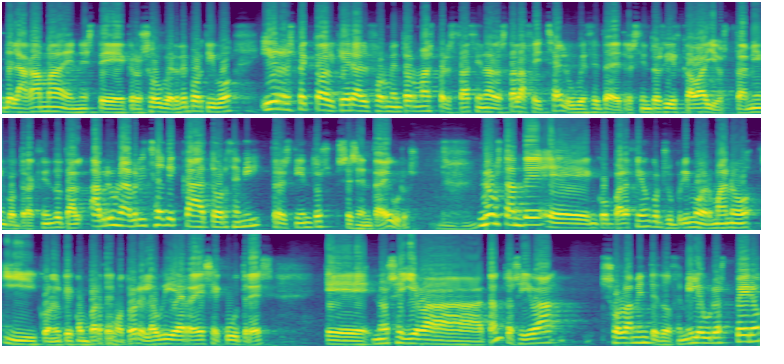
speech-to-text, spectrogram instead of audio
de la gama en este crossover deportivo y respecto al que era el Formentor más prestacional hasta la fecha, el VZ de 310 caballos, también con tracción total, abre una brecha de 14.360 euros. Uh -huh. No obstante, eh, en comparación con su primo hermano y con el que comparte motor, el Audi RS Q3, eh, no se lleva tanto, se lleva solamente 12.000 euros, pero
